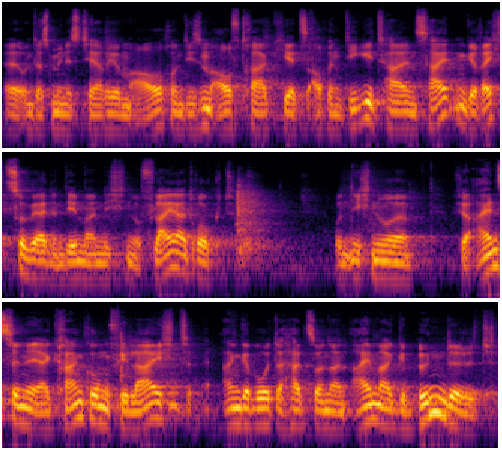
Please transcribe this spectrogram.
äh, und das Ministerium auch. Und diesem Auftrag jetzt auch in digitalen Zeiten gerecht zu werden, indem man nicht nur Flyer druckt und nicht nur für einzelne Erkrankungen vielleicht Angebote hat, sondern einmal gebündelt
